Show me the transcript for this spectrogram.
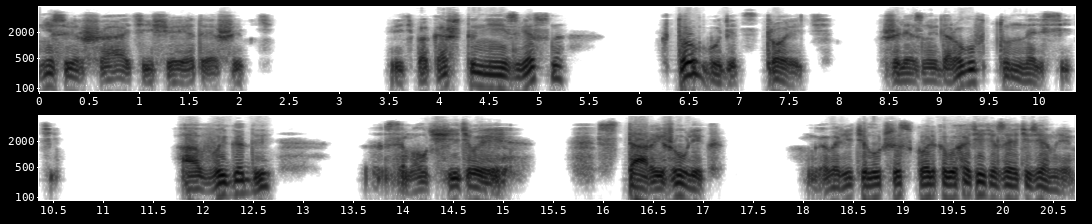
не совершать еще этой ошибки. Ведь пока что неизвестно, кто будет строить железную дорогу в Туннель-Сити. А выгоды... Замолчите вы, старый жулик. Говорите лучше, сколько вы хотите за эти земли.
